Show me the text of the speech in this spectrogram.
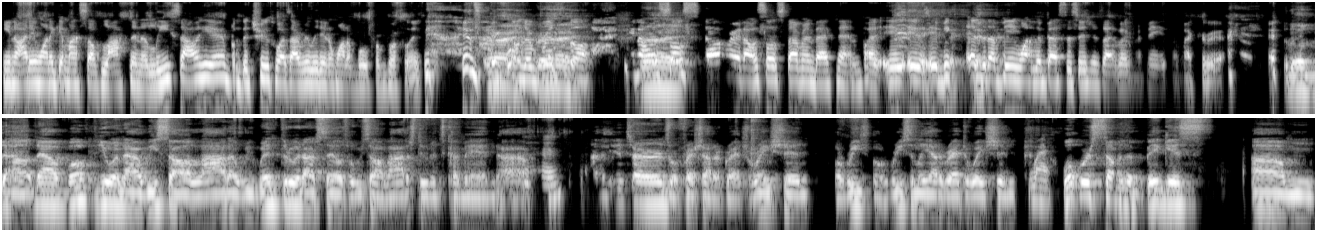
you know, I didn't want to get myself locked in a lease out here, but the truth was, I really didn't want to move from Brooklyn right, from the right, Bristol. You know, right. I was so stubborn. I was so stubborn back then, but it, it, it be, ended up being one of the best decisions I've ever made for my career. no doubt. Now, both you and I, we saw a lot of, we went through it ourselves, but we saw a lot of students come in, uh, mm-hmm. Interns or fresh out of graduation or, re- or recently out of graduation. Right. What were some of the biggest, um,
